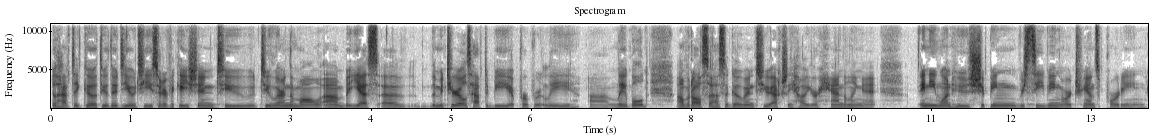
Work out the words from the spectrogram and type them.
You'll have to go through the DOT certification to to learn them all. Um, but yes, uh, the materials have to be appropriately uh, labeled, uh, but also has to go into actually how you're handling it. Anyone who's shipping, receiving, or transporting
